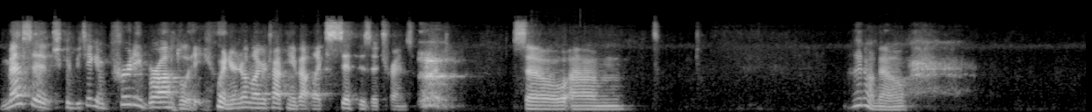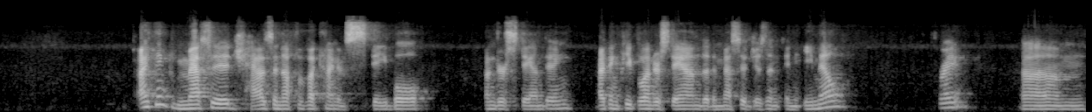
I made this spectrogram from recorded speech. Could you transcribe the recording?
Message could be taken pretty broadly when you're no longer talking about like SIP as a transport. So um, I don't know. I think message has enough of a kind of stable understanding. I think people understand that a message isn't an email, right? Um,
